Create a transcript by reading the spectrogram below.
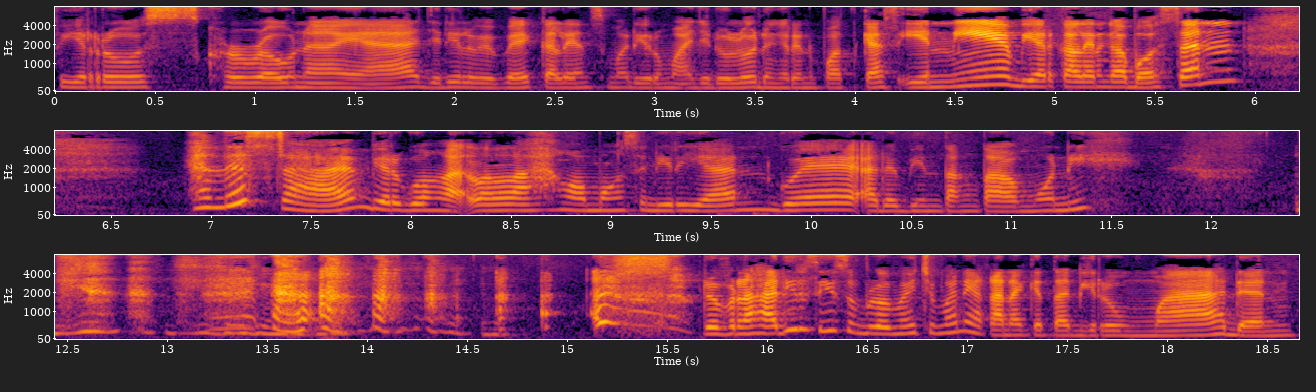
virus corona ya. Jadi lebih baik kalian semua di rumah aja dulu dengerin podcast ini biar kalian gak bosen. And this time biar gue nggak lelah ngomong sendirian, gue ada bintang tamu nih. Udah pernah hadir sih sebelumnya, cuman ya karena kita di rumah dan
